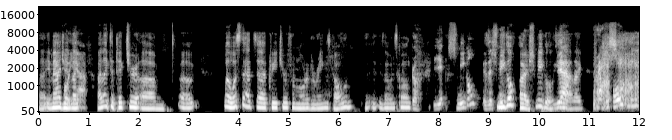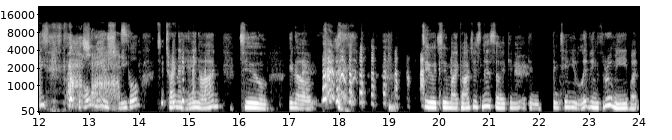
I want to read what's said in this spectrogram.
uh, imagine oh, like. I like to picture. Um, uh, well, what's that uh, creature from Lord of the Rings, Gollum? Is that what it's called? Yeah, Smeagol. Is it Smeagol? Smeagol? All right, Smeagol. Yeah, yeah. like the old me, the old me and Smeagol trying to hang on to, you know, to to my consciousness so it can it can continue living through me but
